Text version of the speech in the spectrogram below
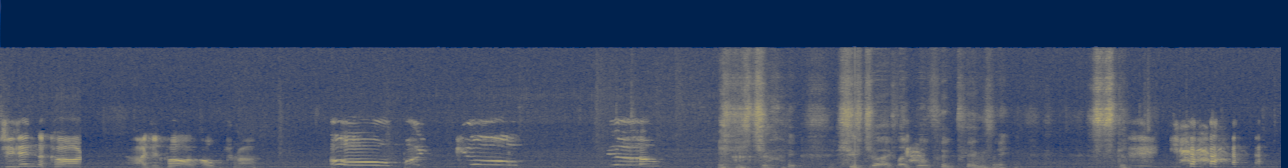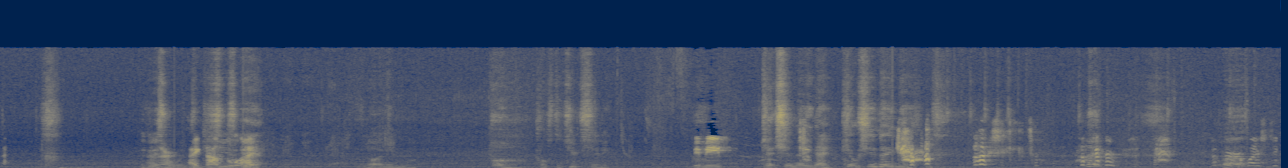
She's in the car. I just put on ultra. Oh my god! No! you drive, you drive like Wilfred Brimley. Yeah! If this There, one take did you the use it? Not anymore. Oh, prostitute city. beep beep. Get Shanae, kill Shanae! Where I sticking?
